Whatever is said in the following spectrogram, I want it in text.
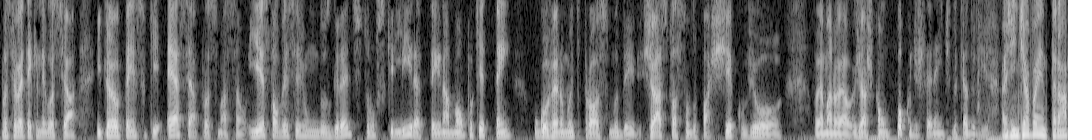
você vai ter que negociar. Então eu penso que essa é a aproximação. E esse talvez seja um dos grandes trunfos que Lira tem na mão, porque tem o governo muito próximo dele. Já a situação do Pacheco, viu, Emanuel, eu já acho que é um pouco diferente do que a do Lira. A gente já vai entrar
